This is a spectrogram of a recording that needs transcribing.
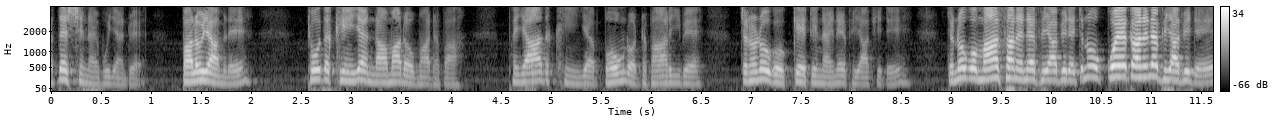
အသက်ရှင်နိုင်ဖို့ရန်အတွက်ဘာလို့ရမလဲထိုသခင်ရဲ့နာမတော်မှာတပါဖရာသခင်ရဲ့ဘုန်းတော်တပါးကြီးပဲကျွန်တော်တို့ကိုကယ်တင်နိုင်တဲ့ဖရာဖြစ်တယ်ကျွန်တော်ကိုမားဆနိုင်တဲ့ဖရာဖြစ်တယ်ကျွန်တော်ကွယ်ကာနိုင်တဲ့ဖရာဖြစ်တယ်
